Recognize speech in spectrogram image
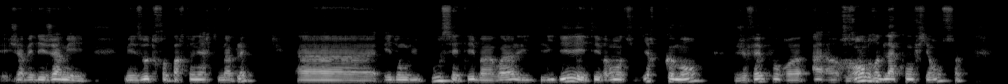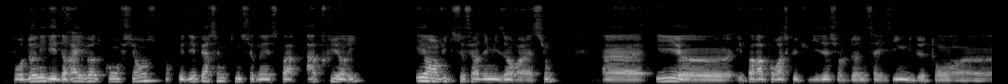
j'avais déjà mes, mes autres partenaires qui m'appelaient. et donc du coup, c'était ben voilà, l'idée était vraiment de se dire comment je fais pour rendre de la confiance pour donner des drivers de confiance pour que des personnes qui ne se connaissent pas a priori aient envie de se faire des mises en relation. Euh, et, euh, et, par rapport à ce que tu disais sur le downsizing de ton, euh,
